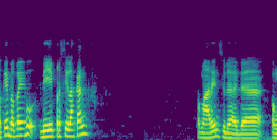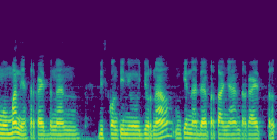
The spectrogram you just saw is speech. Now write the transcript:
Oke, Bapak Ibu, dipersilahkan. Kemarin sudah ada pengumuman ya terkait dengan discontinue jurnal. Mungkin ada pertanyaan terkait ter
